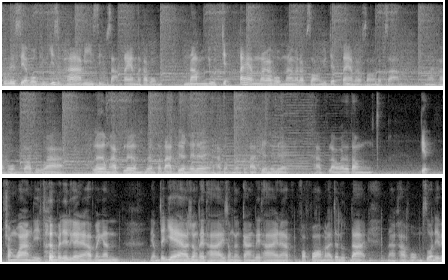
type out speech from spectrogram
ลูกได้เสียบวกอยู่ 25 มี 43 แต้มนะครับผม นำอยู่ 7 แต้มนะครับผมนำอันดับ 2 อยู่ 7 แต้มอันดับ 2 อันดับ 3 นะครับผมก็ถือว่าเริ่มครับเริ่มเริ่มสตาร์ทเครื่องเรื่อยๆนะครับผมเริ่มสตาร์ทเครื่องเรื่อยๆครับเราก็จะต้องเก็บช่องว่างนี้เพิ่มไปเรื่อยๆนะครับไม่งั้น เดี๋ยวมันจะแย่ช่วงท้ายๆช่วงกลางๆท้ายๆนะครับฟอร์ฟอร์มมันอาจจะหลุดได้นะครับผมส่วนนี้ไป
